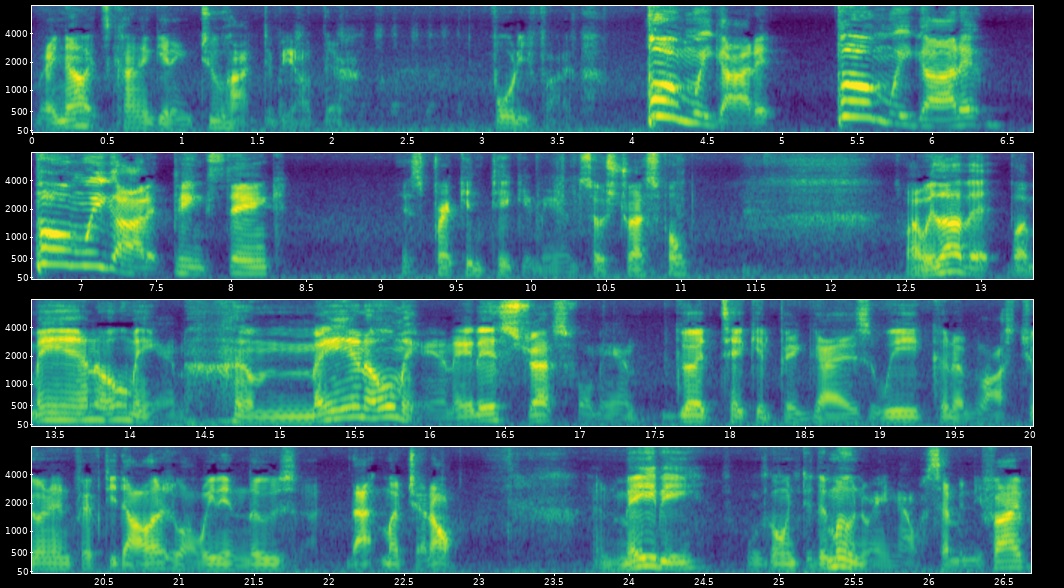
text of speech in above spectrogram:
Right now, it's kind of getting too hot to be out there. 45. Boom, we got it. Boom, we got it. Boom, we got it, Pink Stink. It's freaking ticket, man. So stressful. That's why we love it. But man, oh man. man, oh man. It is stressful, man. Good ticket pick, guys. We could have lost $250 while we didn't lose that much at all. And maybe we're going to the moon right now. 75.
